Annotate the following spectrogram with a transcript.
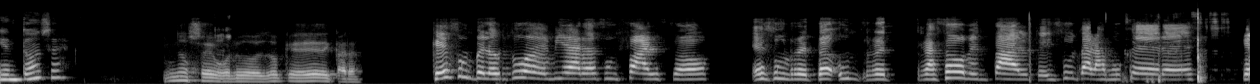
¿Y entonces? No sé, boludo, yo quedé de cara. Que es un pelotudo de mierda, es un falso, es un, un retrasado mental que insulta a las mujeres, que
